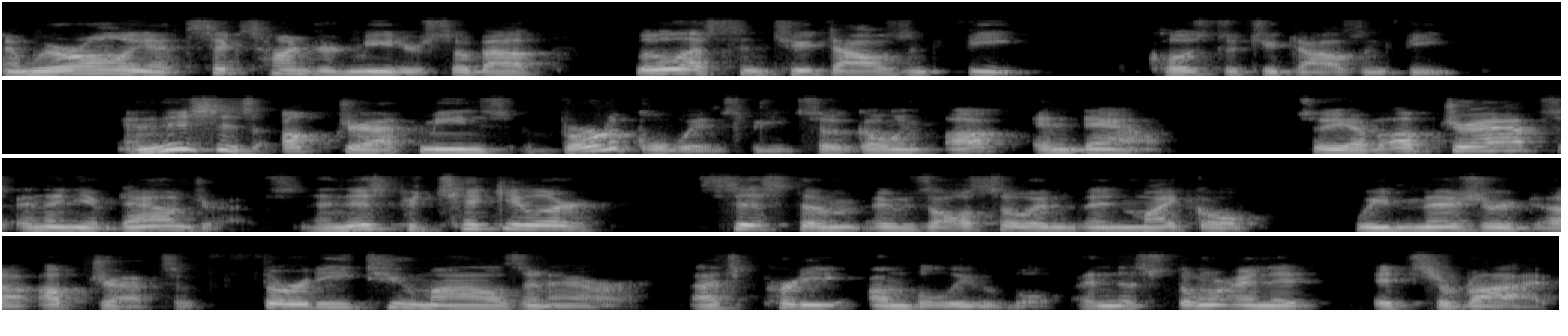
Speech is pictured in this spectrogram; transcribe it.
And we were only at 600 meters, so about a little less than 2,000 feet, close to 2,000 feet. And this is updraft means vertical wind speed, so going up and down. So you have updrafts and then you have downdrafts. And this particular system, it was also in, in Michael, we measured uh, updrafts of 32 miles an hour. That's pretty unbelievable. And the storm, and it it survived.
